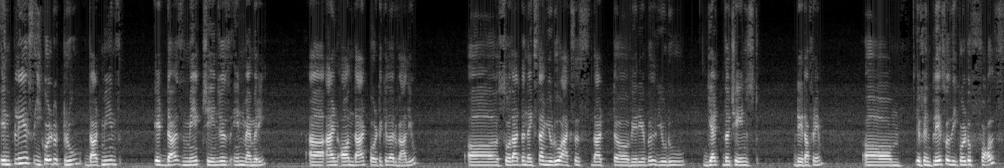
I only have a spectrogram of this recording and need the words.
In place equal to true that means it does make changes in memory uh, and on that particular value uh, so that the next time you do access that variable you do get the changed data frame. Um, if in place was equal to false,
